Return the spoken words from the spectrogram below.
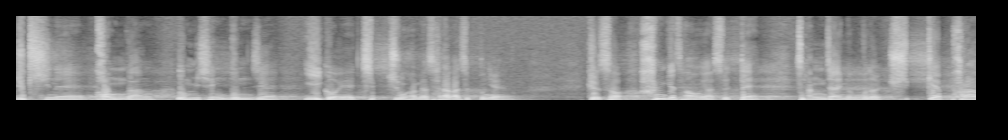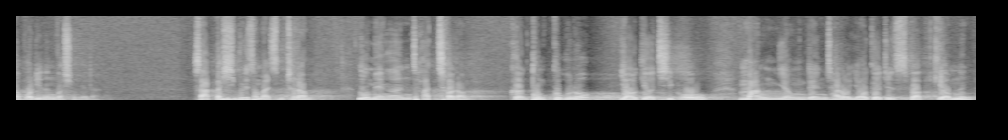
육신의 건강, 음식 문제 이거에 집중하며 살아갔을 뿐이에요. 그래서 한계 상황에 왔을 때 장자의 명분을 쉽게 팔아버리는 것입니다. 그래서 아까 히브리서 말씀처럼 음행한 자처럼 그런 동급으로 여겨지고 망령된 자로 여겨질 수밖에 없는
